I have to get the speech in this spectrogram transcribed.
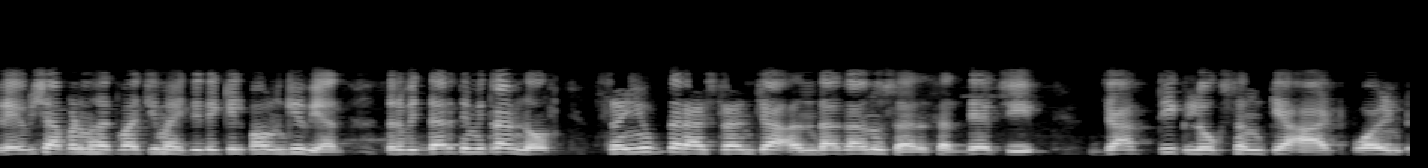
तर याविषयी आपण महत्वाची माहिती देखील पाहून घेऊयात. तर विद्यार्थी मित्रांनो संयुक्त राष्ट्रांच्या अंदाजानुसार सध्याची जागतिक लोकसंख्या आठ पॉईंट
